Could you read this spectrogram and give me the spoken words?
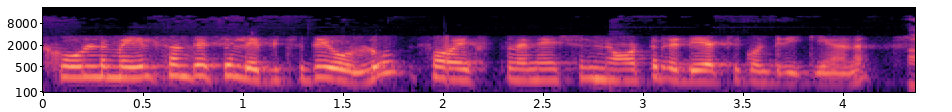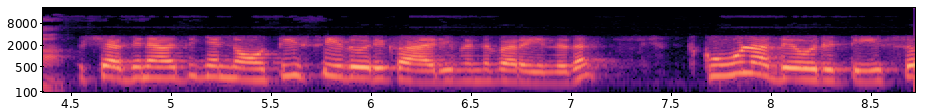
സ്കൂളിന് മെയിൽ സന്ദേശം ലഭിച്ചതേ ഉള്ളൂ. സോ എക്സ്പ്ലനേഷൻ നോട്ട് റെഡിയാക്കിക്കൊണ്ടിരിക്കുകയാണ്. പക്ഷെ അതിനകത്ത് ഞാൻ നോട്ടീസ് ചെയ്ത ഒരു കാര്യം എന്ന് പറയുന്നത് സ്കൂൾ അതോറിറ്റീസ്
